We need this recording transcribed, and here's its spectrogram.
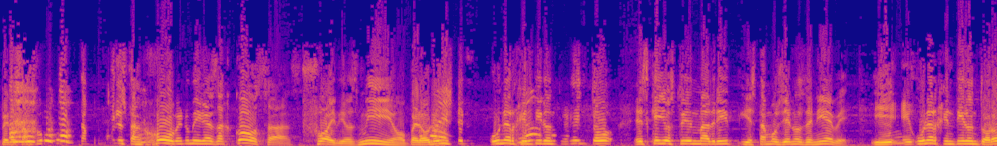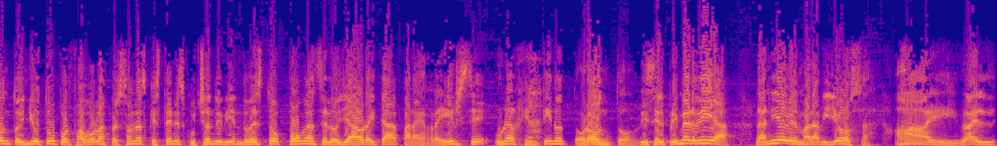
pero tampoco eres tan joven, no me digas esas cosas. Ay, Dios mío, pero no viste un argentino en Toronto, es que yo estoy en Madrid y estamos llenos de nieve. Y eh, un argentino en Toronto en YouTube, por favor, las personas que estén escuchando y viendo esto, pónganselo ya ahorita para reírse. Un argentino en Toronto. Dice, el primer día, la nieve es maravillosa. Ay, el,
